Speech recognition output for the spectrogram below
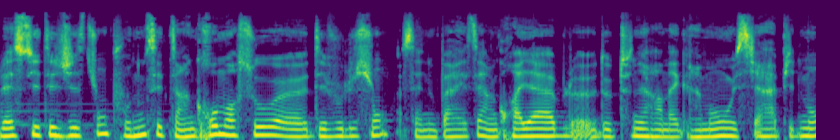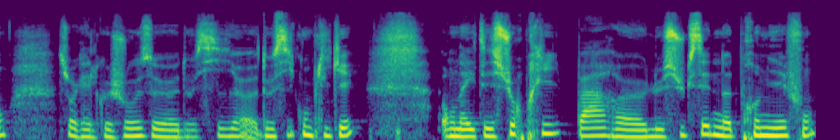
La société de gestion, pour nous, c'était un gros morceau euh, d'évolution. Ça nous paraissait incroyable euh, d'obtenir un agrément aussi rapidement sur quelque chose euh, d'aussi compliqué. On a été surpris par le succès de notre premier fonds,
